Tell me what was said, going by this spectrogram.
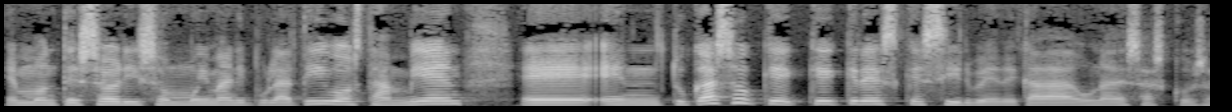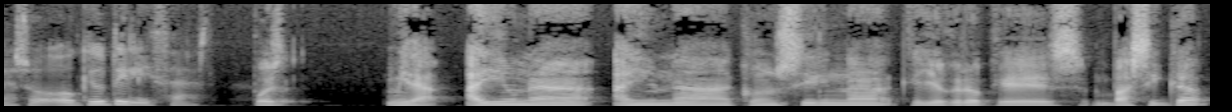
En Montessori son muy manipulativos también. Eh, en tu caso, ¿qué, qué crees que sirve de cada una de esas cosas o, o qué utilizas? Pues mira, hay una, hay una consigna que yo creo que es básica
